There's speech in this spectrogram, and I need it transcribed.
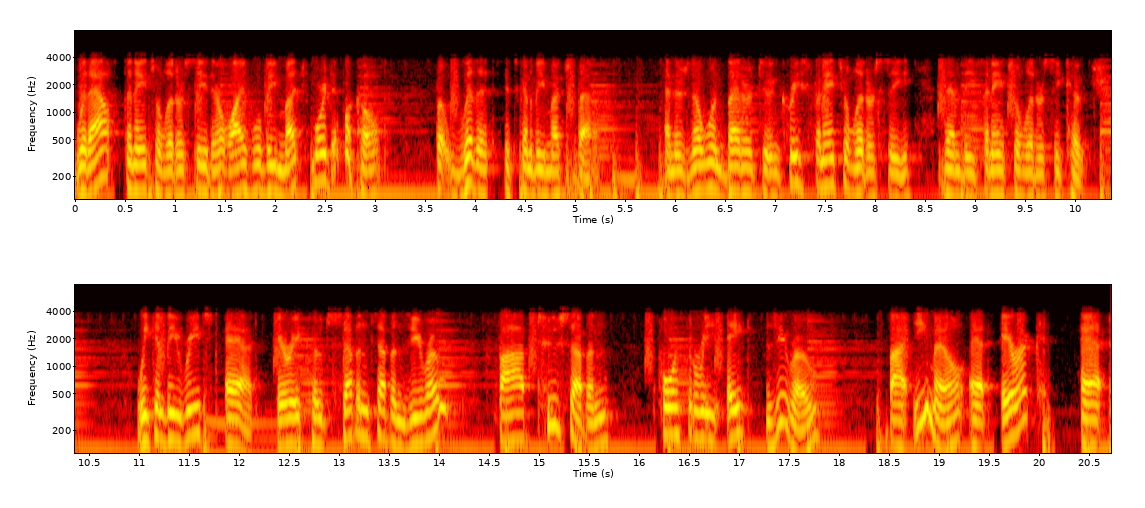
Without financial literacy, their life will be much more difficult but with it, it's going to be much better. And there's no one better to increase financial literacy than the financial literacy coach. We can be reached at area code 770 527 4380 by email at eric at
